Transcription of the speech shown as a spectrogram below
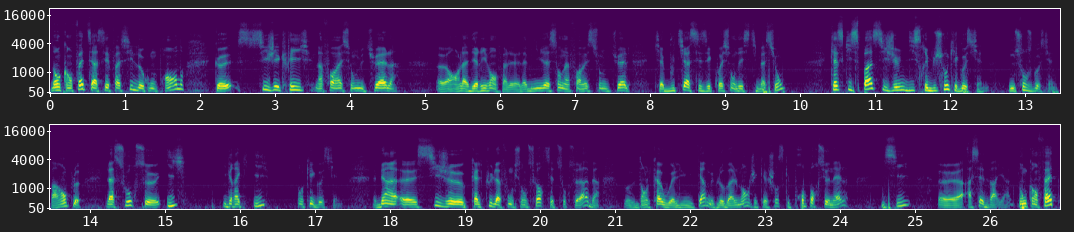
Donc, en fait, c'est assez facile de comprendre que si j'écris l'information mutuelle en la dérivant, enfin la minimisation de l'information mutuelle qui aboutit à ces équations d'estimation, qu'est-ce qui se passe si j'ai une distribution qui est gaussienne, une source gaussienne? Par exemple, la source i, yi, donc est gaussienne. Eh bien, euh, si je calcule la fonction de score, cette source-là, ben, euh, dans le cas où elle est unitaire, mais globalement, j'ai quelque chose qui est proportionnel ici euh, à cette variable. Donc en fait,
